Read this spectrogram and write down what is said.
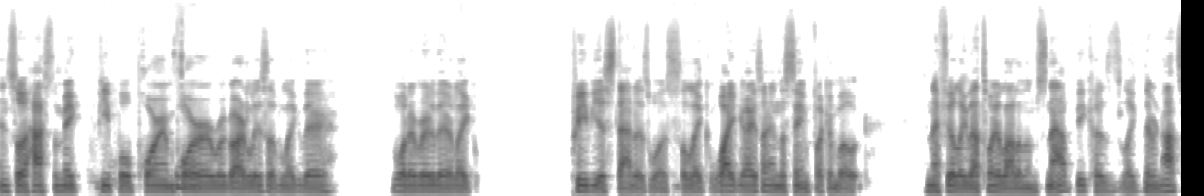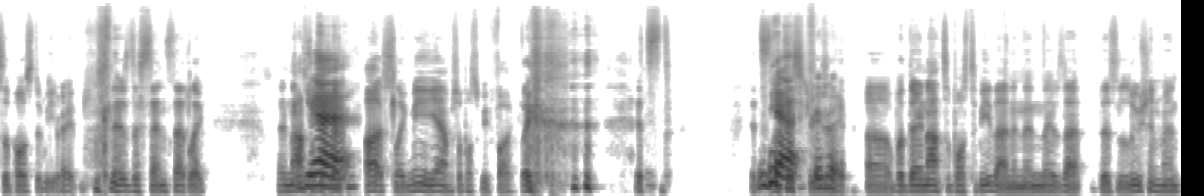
and so it has to make people poor and Yeah. poorer regardless of like their whatever their like previous status was. So like white guys are in the same fucking boat. And I feel like that's why a lot of them snap because like they're not supposed to be, right? There's the sense that like they're not supposed Yeah. like us, like me, yeah, I'm supposed to be fucked. Like it's it's the Yeah, history, sure. right? Uh, but they're not supposed to be that. And then there's that disillusionment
